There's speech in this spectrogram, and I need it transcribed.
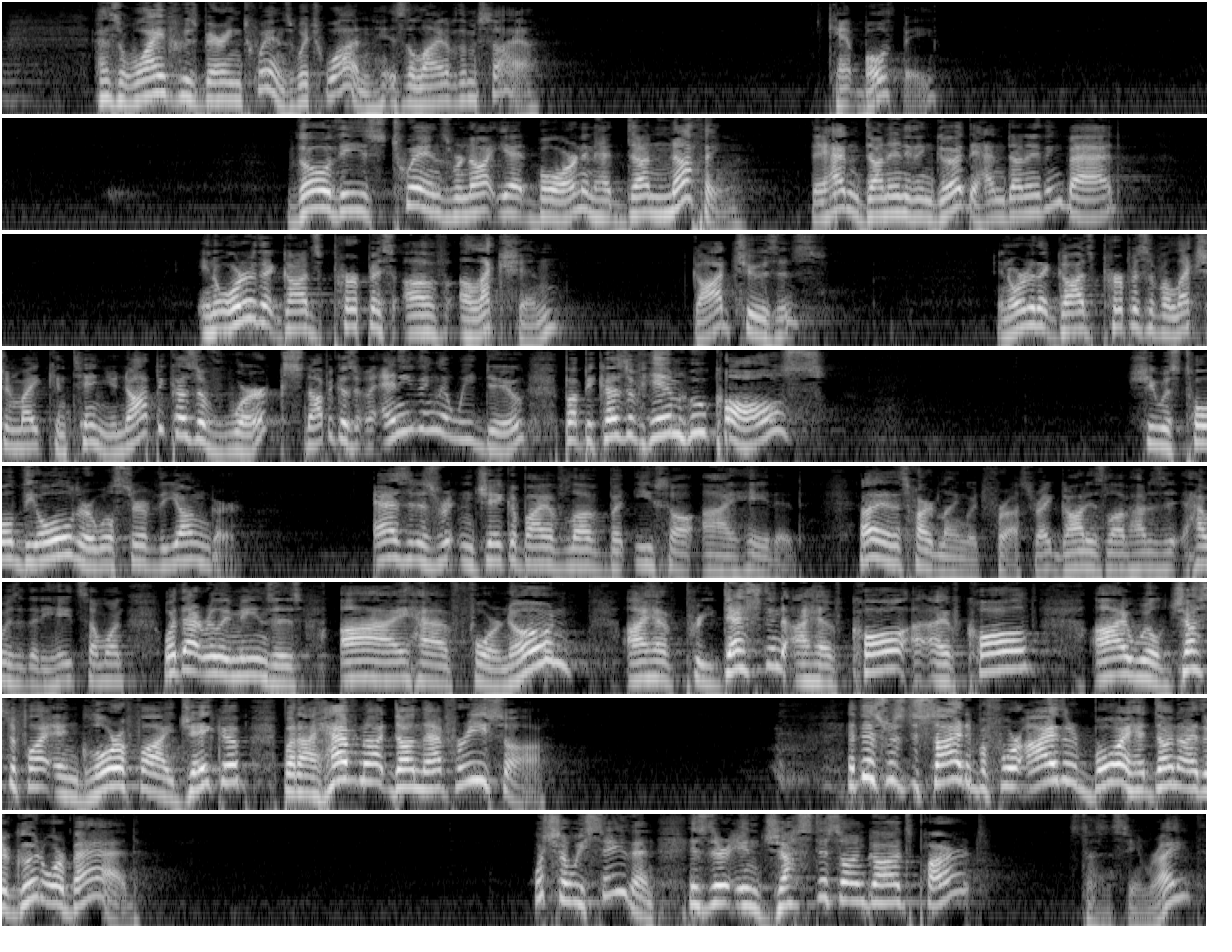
has a wife who's bearing twins. Which one is the line of the Messiah? Can't both be. Though these twins were not yet born and had done nothing, they hadn't done anything good, they hadn't done anything bad. In order that God's purpose of election, God chooses, in order that God's purpose of election might continue, not because of works, not because of anything that we do, but because of Him who calls. She was told the older will serve the younger. As it is written, Jacob I have loved, but Esau I hated. Oh, that's hard language for us, right? God is love. How does it, how is it that He hates someone? What that really means is, I have foreknown, I have predestined, I have called, I have called, I will justify and glorify Jacob, but I have not done that for Esau. And this was decided before either boy had done either good or bad. What shall we say then? Is there injustice on God's part? This doesn't seem right.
